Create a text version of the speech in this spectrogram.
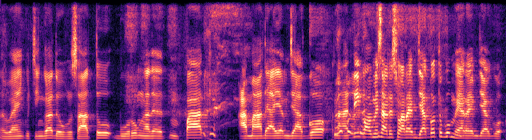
Nah, Bayangin kucing gua 21, burung ada 4, sama ada ayam jago. Nah, nanti kalau misalnya ada suara ayam jago tuh gue merah ayam jago.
